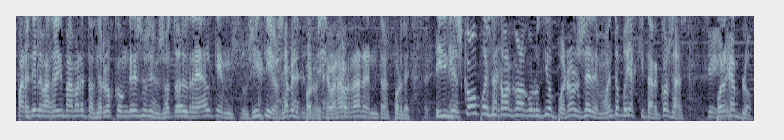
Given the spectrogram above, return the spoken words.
partido le va a salir más barato hacer los congresos en Soto del Real que en su sitio, ¿sabes? Porque se van a ahorrar en transporte. Y dices, ¿cómo puedes acabar con la corrupción? Pues no lo sé, de momento podías quitar cosas. Por ejemplo,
